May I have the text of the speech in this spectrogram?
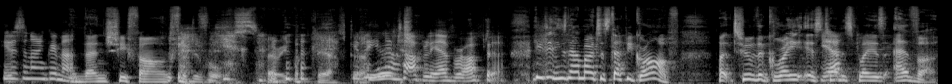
He was an angry man. And then she filed for divorce very quickly after. He lived happily ever after. He did- he's now married to Steffi Graf, like two of the greatest Yeah. tennis players ever.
